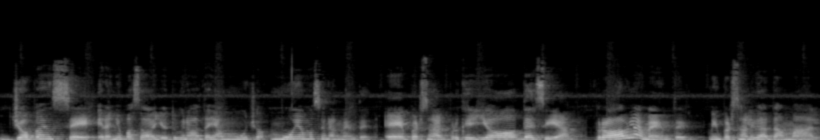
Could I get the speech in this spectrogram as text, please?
yo pensé, el año pasado yo tuve una batalla mucho, muy emocionalmente, eh, personal, porque yo decía, probablemente mi personalidad está mal,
